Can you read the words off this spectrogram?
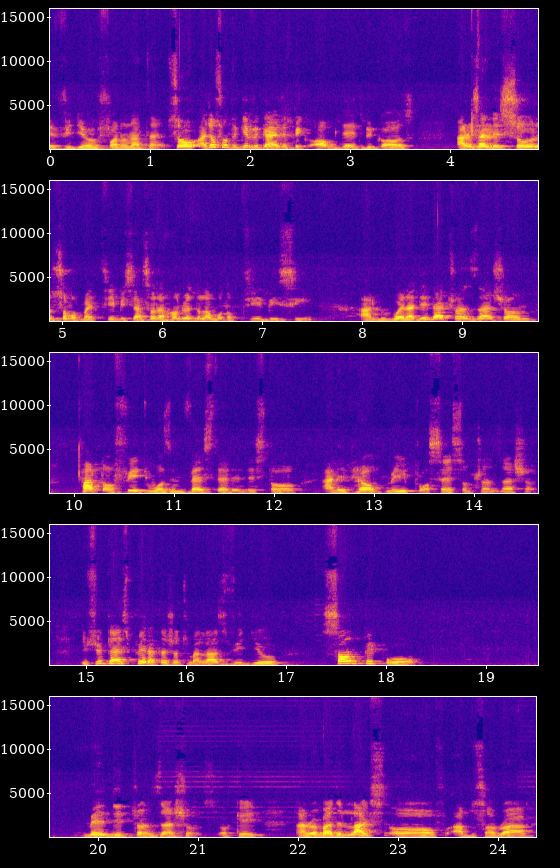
a video for another time. So I just want to give you guys a quick update because I recently sold some of my TBC. I sold a hundred dollar worth of TBC, and when I did that transaction, part of it was invested in the store, and it helped me process some transaction. If you guys paid attention to my last video, some people made did transactions. Okay, I remember the likes of Abdul Sarak,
